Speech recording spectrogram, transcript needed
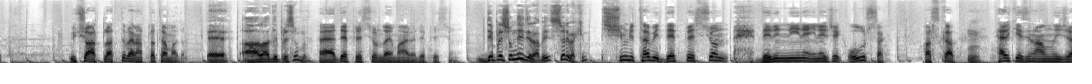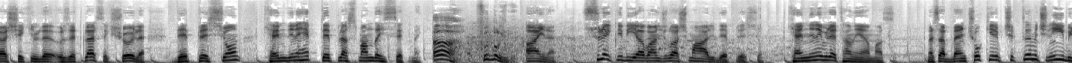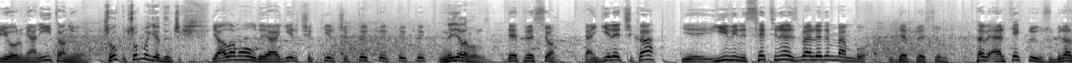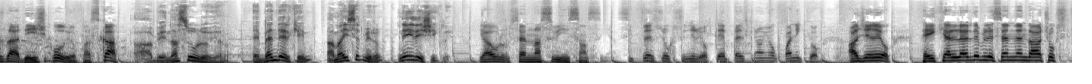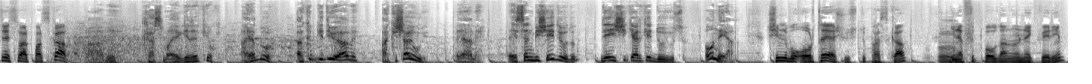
Üçü atlattı ben atlatamadım. E hala depresyon mu? He, depresyondayım hala depresyon. Depresyon nedir abi? Söyle bakayım. Şimdi tabii depresyon derinliğine inecek olursak Pascal herkesin anlayacağı şekilde özetlersek şöyle depresyon kendini hep deplasmanda hissetmek. Ah futbol gibi. Aynen. Sürekli bir yabancılaşma hali depresyon. Kendini bile tanıyamazsın. Mesela ben çok girip çıktığım için iyi biliyorum yani iyi tanıyorum. Çok çok mu girdin çık? Yalama oldu ya gir çık gir çık tık tık tık tık. Ne yalan oldu? Depresyon. Yani gire çıka yivini setini ezberledim ben bu depresyonu. Tabi erkek duygusu biraz daha değişik oluyor Pascal. Abi nasıl oluyor ya? E ben de erkeğim ama hissetmiyorum. Neyi değişikliği? Yavrum sen nasıl bir insansın ya? Stres yok, sinir yok, depresyon yok, panik yok, acele yok. Heykellerde bile senden daha çok stres var Pascal. Abi kasmaya gerek yok. Hayat bu. Akıp gidiyor abi. Akışa uyuyor. Yani. E sen bir şey diyordun. Değişik erkek duygusu. O ne ya? Şimdi bu orta yaş üstü Pascal. Yine futboldan örnek vereyim.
